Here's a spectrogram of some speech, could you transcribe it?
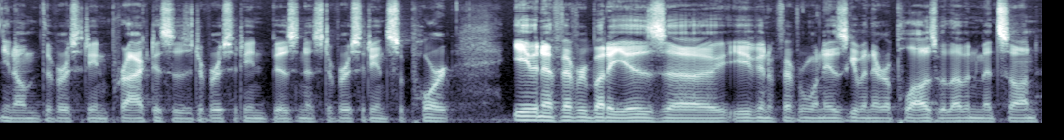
you know diversity in practices, diversity in business, diversity in support. Even if everybody is, uh, even if everyone is giving their applause with oven mitts on.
